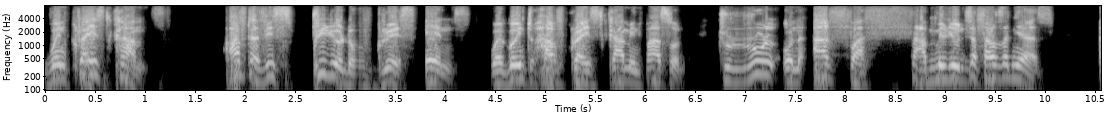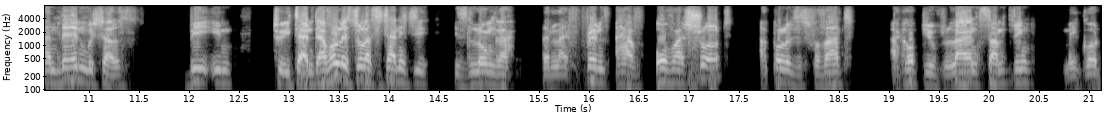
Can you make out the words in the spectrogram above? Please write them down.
When Christ comes, after this period of grace ends, we're going to have Christ come in person to rule on earth for a million, a thousand years. And then we shall be in to eternity. I've always told us eternity is longer than life. Friends, I have overshot. Apologies for that. I hope you've learned something. May God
